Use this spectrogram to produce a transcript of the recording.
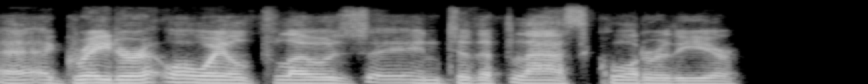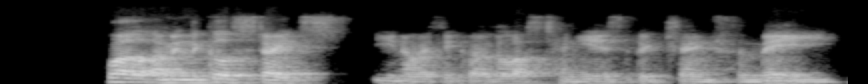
uh, greater oil flows into the last quarter of the year? Well, I mean, the Gulf states. You know, I think over the last ten years, the big change for me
